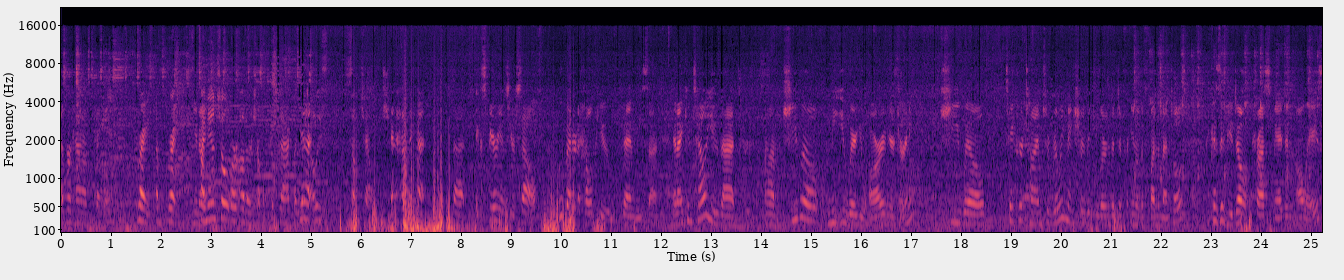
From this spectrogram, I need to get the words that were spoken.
ever have trouble? right, uh, right. You know? Financial or other trouble. Exactly. There's Yeah. always some challenge. And having that that experience yourself, who better to help you than Lisa? And I can tell you that um, she will meet you where you are in your journey. She will take her time to really make sure that you learn the different, you know, the fundamentals. Because if you don't, trust me, I didn't always.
